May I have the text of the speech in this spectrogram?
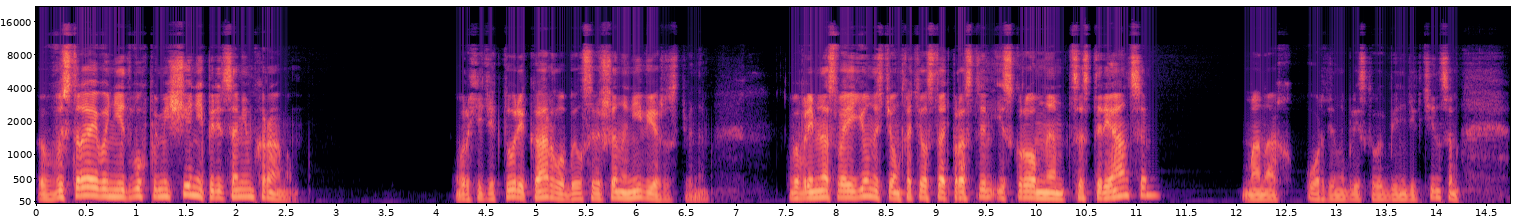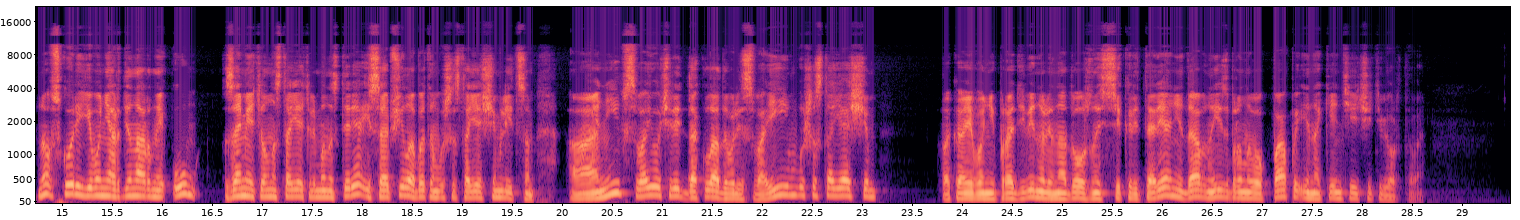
в выстраивании двух помещений перед самим храмом. В архитектуре Карло был совершенно невежественным. Во времена своей юности он хотел стать простым и скромным цистерианцем, монах ордена близкого к бенедиктинцам, но вскоре его неординарный ум заметил настоятель монастыря и сообщил об этом вышестоящим лицам, а они, в свою очередь, докладывали своим вышестоящим, пока его не продвинули на должность секретаря недавно избранного папы Иннокентия IV.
